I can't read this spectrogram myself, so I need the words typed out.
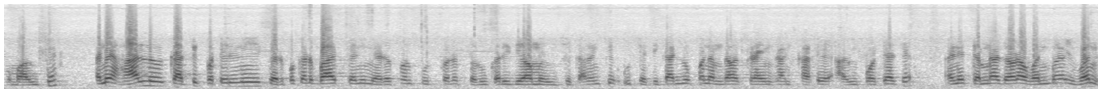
કરવામાં આવી છે. અને હાલ કાર્તિક પટેલની ધરપકડ બાદ તેની મેરેથોન પૂછપરછ શરૂ કરી દેવામાં આવી છે, કારણ કે ઉચ્ચ અધિકારીઓ પણ અમદાવાદ ક્રાઇમ બ્રાન્ચ ખાતે આવી પહોંચ્યા છે અને તેમના દ્વારા વન બાય વન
